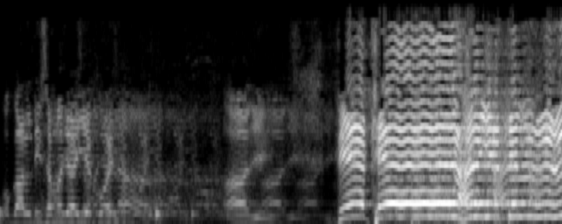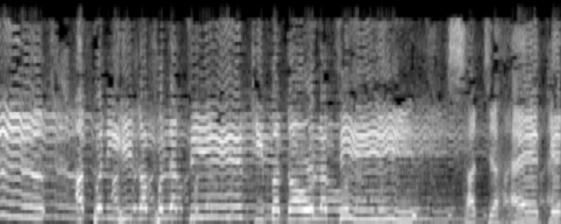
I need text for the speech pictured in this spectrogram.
وہ گل دی سمجھ آئی ہے، کوئی نہ۔ ہاں جی۔ دیکھے ہیں یہ دل اپنی ہی غفلتی کی بدولتی۔ سچ ہے کہ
